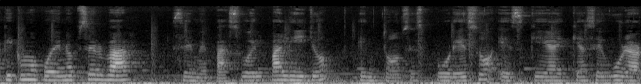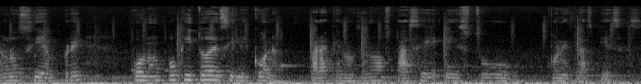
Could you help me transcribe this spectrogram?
Aquí como pueden observar se me pasó el palillo, entonces por eso es que hay que asegurarlo siempre con un poquito de silicona para que no se nos pase esto con estas piezas.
